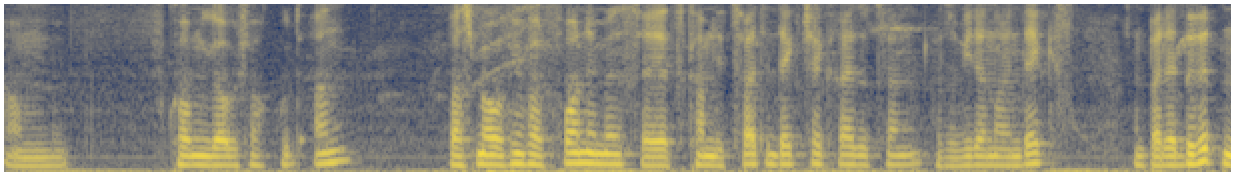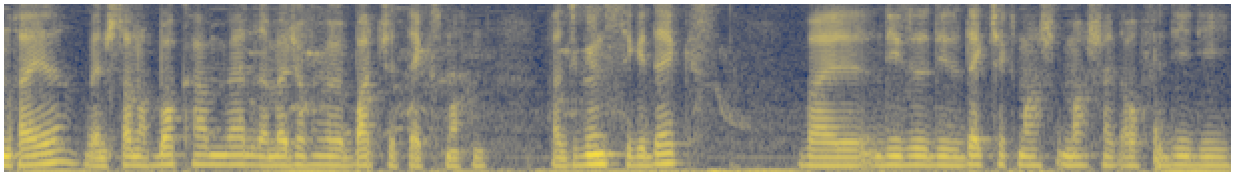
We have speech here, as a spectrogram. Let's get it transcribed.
Ähm, kommen, glaube ich, auch gut an. Was ich mir auf jeden Fall vornehme, ist, ja, jetzt kam die zweite Deckcheck-Reihe sozusagen, also wieder neun Decks. Und bei der dritten Reihe, wenn ich da noch Bock haben werde, dann werde ich auf jeden Fall Budget-Decks machen. Also günstige Decks, weil diese, diese Deckchecks mach, ich- mach halt auch für die, die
